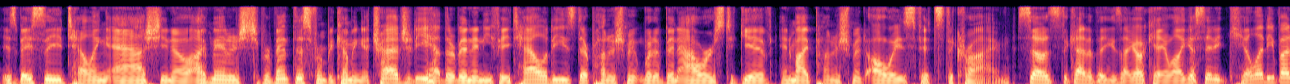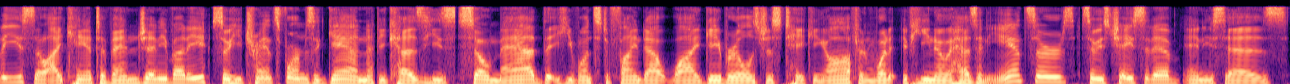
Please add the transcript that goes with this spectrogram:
Is basically telling Ash, you know, I've managed to prevent this from becoming a tragedy. Had there been any fatalities, their punishment would have been ours to give, and my punishment always fits the crime. So it's the kind of thing he's like, okay, well, I guess they didn't kill anybody, so I can't avenge anybody. So he transforms again because he's so mad that he wants to find out why Gabriel is just taking off and what if he know has any answers. So he's chasing him and he says,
